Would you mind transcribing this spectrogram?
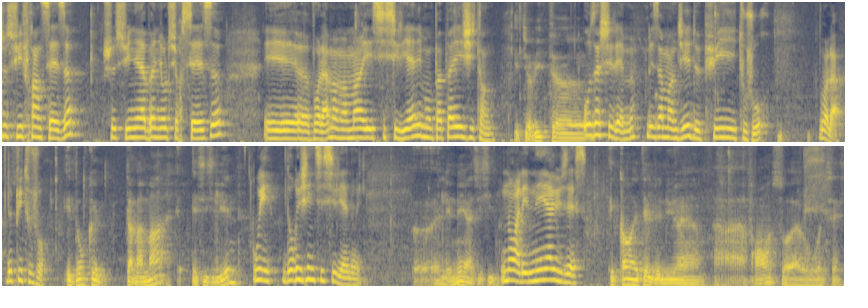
Je suis française. Je suis née à Bagnols-sur-Cèze. Et euh, voilà, ma maman est sicilienne et mon papa est gitan. Et tu habites euh, Aux HLM, les amandiers, depuis toujours. Voilà, depuis toujours. Et donc, euh, ta maman est sicilienne? Oui, d'origine sicilienne, oui. Euh, Elle est née en Sicile? Non, elle est née à Uzès. Et quand est-elle venue hein, à France ou à à Alsace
